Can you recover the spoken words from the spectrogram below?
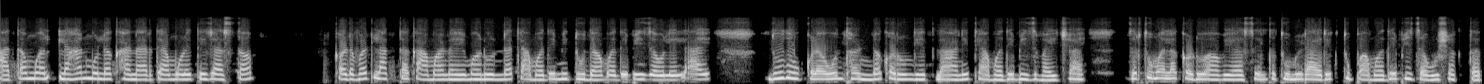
आता म लहान मुलं खाणार त्यामुळे ते जास्त कडवट लागता कामा नये म्हणून ना त्यामध्ये मी दुधामध्ये भिजवलेलं आहे. दूध उकळवून थंड करून घेतलं आणि त्यामध्ये भिजवायचे आहे. जर तुम्हाला कडू हवे असेल तर तुम्ही डायरेक्ट तुपामध्ये भिजवू शकतात.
